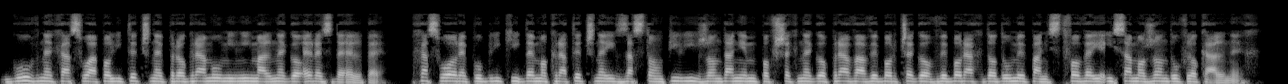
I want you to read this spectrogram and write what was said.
Główne hasła polityczne programu minimalnego RSDLP. Hasło Republiki Demokratycznej zastąpili żądaniem powszechnego prawa wyborczego w wyborach do Dumy Państwowej i samorządów lokalnych.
